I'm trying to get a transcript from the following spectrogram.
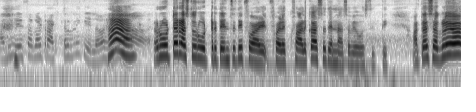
आणि हे सगळं ट्रॅक्टरने केलं. हा रोटर असतो रोटर त्यांचं ते फळ फळ फाळकं असतं त्यांना असं व्यवस्थित ते. आता सगळं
